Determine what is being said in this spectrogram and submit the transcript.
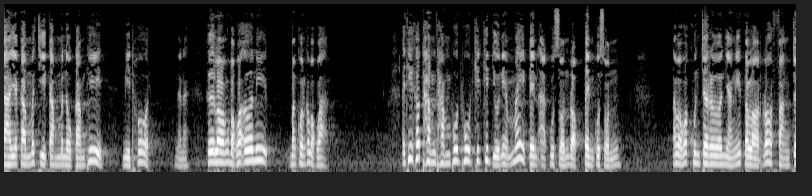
กายกรรมวจีกรรมมโนกรรมที่มีโทษนะนะคือลองบอกว่าเออนี่บางคนเขาบอกว่า ไอ้ที่เขาทำทำพูดพูดคิดคิดอยู่เนี่ย ไม่เป็นอกุศลหรอกเป็นกุศลเขาบอกว่าคุณเจริญอย่างนี้ตลอดรอดฟังเจ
